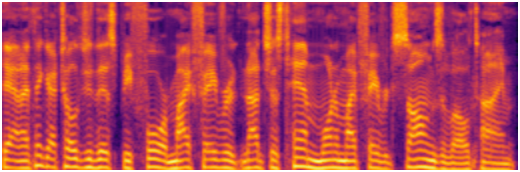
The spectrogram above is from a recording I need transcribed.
Yeah, and I think I told you this before. My favorite, not just him, one of my favorite songs of all time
